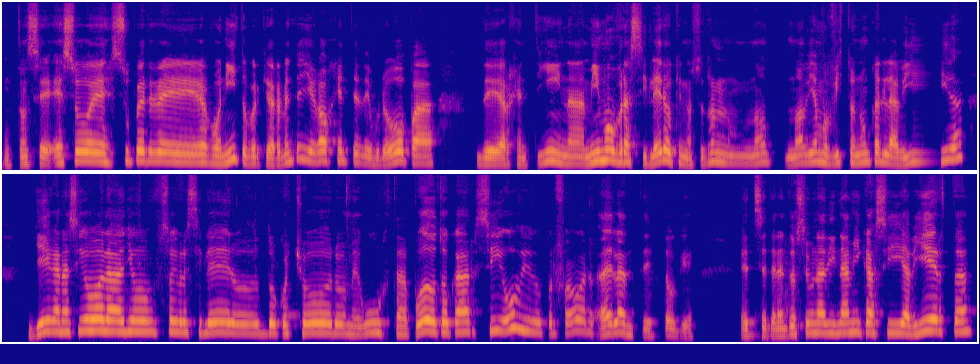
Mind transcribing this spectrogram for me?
Entonces, eso es súper eh, bonito porque de repente ha llegado gente de Europa, de Argentina, mismo brasilero que nosotros no, no habíamos visto nunca en la vida, llegan así, hola, yo soy brasilero, toco choro, me gusta, ¿puedo tocar? Sí, obvio, por favor, adelante, toque, etcétera. Entonces una dinámica así abierta,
